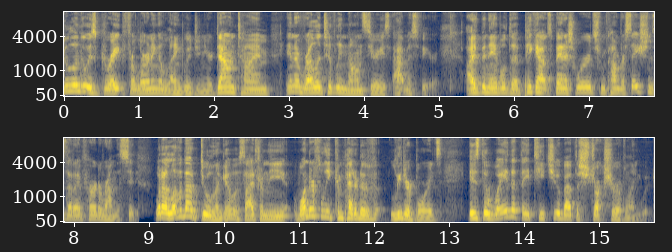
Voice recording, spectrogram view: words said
Duolingo is great for learning a language in your downtime in a relatively non serious atmosphere. I've been able to pick out Spanish words from conversations that I've heard around the city. What I love about Duolingo, aside from the wonderfully competitive leaderboards, is the way that they teach you about the structure of language.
